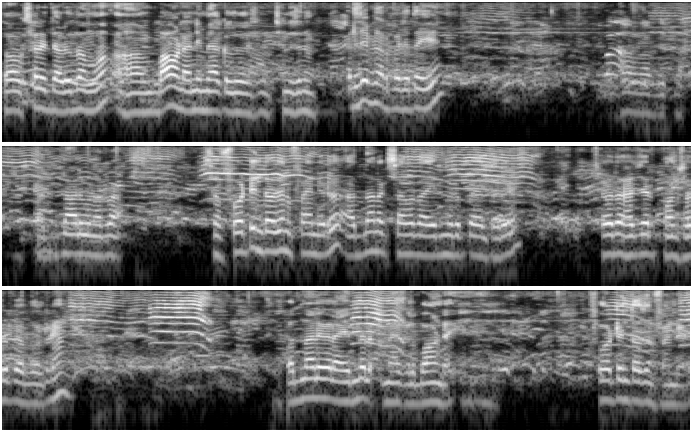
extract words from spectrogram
సో ఒకసారి అయితే అడుగుదాము. ఆ, బాగుండే అన్ని మేకలు. చిన్న చిన్న. ఎట్లా చెప్పినారు జత పద్నాలుగున్నర. So fourteen thousand five hundred హద్నాలుగు సవద ఐదు వందల రూపాయలు అవుతుంది చౌద హజార్ పాంచ్ సో రూపాయలు బోల్రీ పద్నాలుగు వేల ఐదు వందలు మేకలు బాగుంటాయి ఫోర్టీన్ థౌజండ్ ఫైవ్ హండ్రెడ్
